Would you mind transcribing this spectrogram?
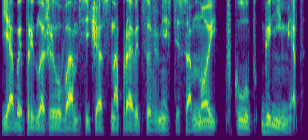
я бы предложил вам сейчас направиться вместе со мной в клуб «Ганимед».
